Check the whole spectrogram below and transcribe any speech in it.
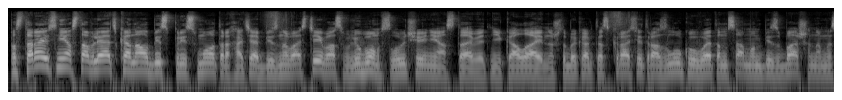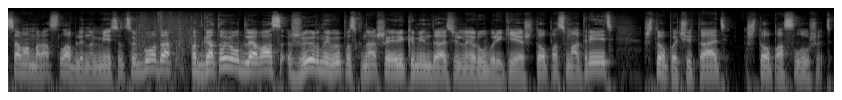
Постараюсь не оставлять канал без присмотра, хотя без новостей вас в любом случае не оставит Николай. Но чтобы как-то скрасить разлуку в этом самом безбашенном и самом расслабленном месяце года, подготовил для вас жирный выпуск нашей рекомендательной рубрики «Что посмотреть», «Что почитать», «Что послушать».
